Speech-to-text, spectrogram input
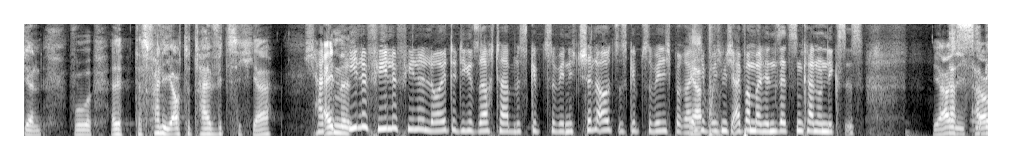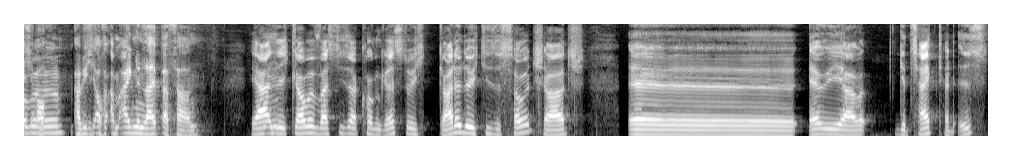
der, wo, also das fand ich auch total witzig, ja. Ich hatte Eine- viele, viele, viele Leute, die gesagt haben, es gibt zu wenig Chillouts, es gibt zu wenig Bereiche, Ja. wo ich mich einfach mal hinsetzen kann und nix ist. Ja, also ich Das habe ich, glaube, auch- hab ich auch am eigenen Leib erfahren. ja, also ich glaube, was dieser Kongress durch, gerade durch diese Soul Charge äh, Area gezeigt hat, ist,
